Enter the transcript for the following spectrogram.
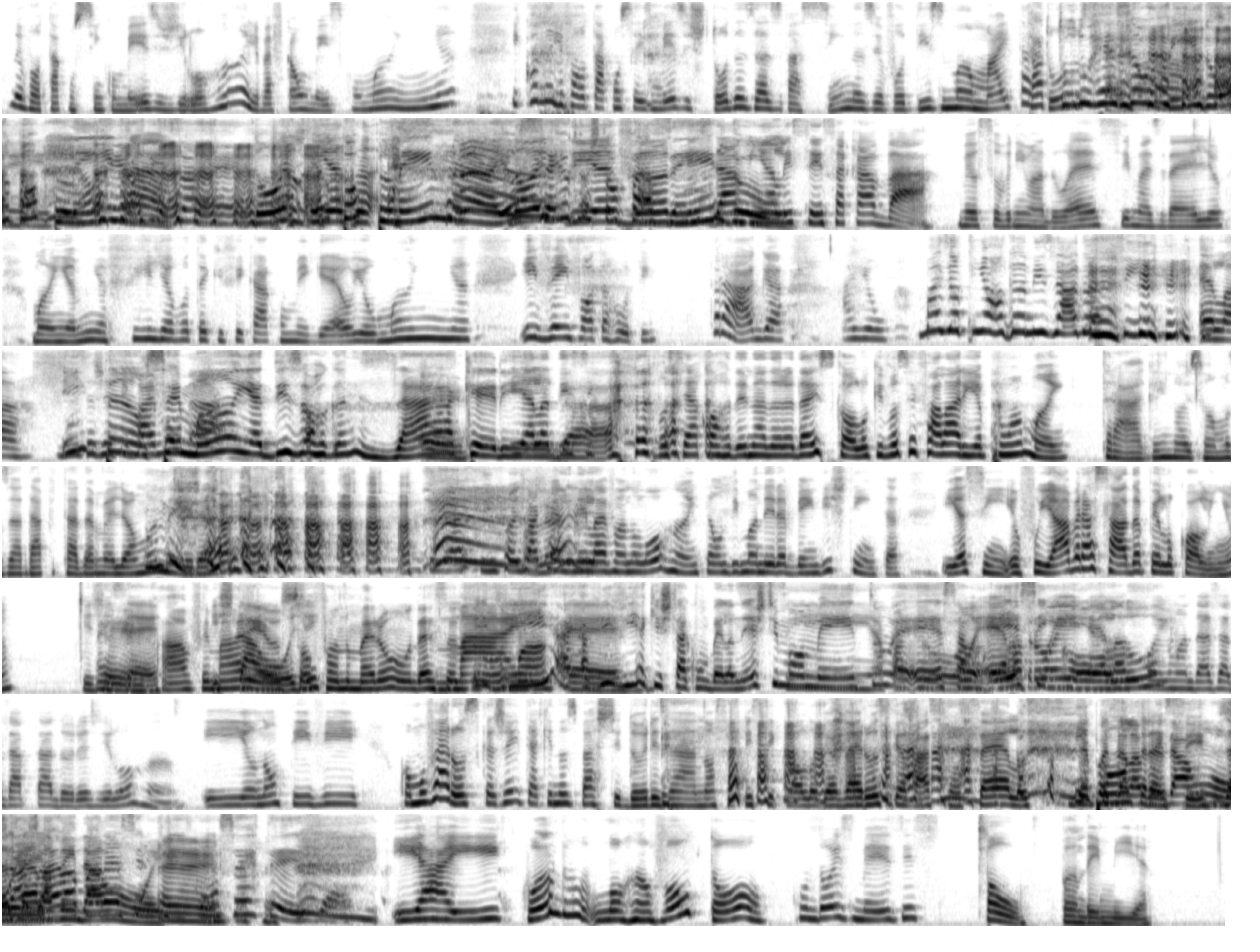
Quando eu voltar com cinco meses de Lohan, ele vai ficar um mês com manhinha. E quando ele voltar com seis meses, todas as vacinas, eu vou desmamar e tá, Tá tudo, tudo resolvido. Eu tô Sim. plena. É. Dois Eu dias, tô an- plena. Eu dois sei o que eu estou antes fazendo. da minha licença acabar. Meu sobrinho adoece, mais velho. Mãe, minha filha, eu vou ter que ficar com o Miguel. E eu, manhã. E vem, volta, Ruth. Traga. Aí eu, mas eu tinha organizado assim. Ela, Então, ser mãe é desorganizar, É. querida. E ela disse: Você é a coordenadora da escola. O que você falaria para uma mãe? Traga e nós vamos adaptar da melhor maneira. e assim foi Jaqueline levando Lohan, então de maneira bem distinta. E assim, eu fui abraçada pelo colinho, que José É, Ave está Maria, eu hoje. sou fã número um dessa Mas-. Vivi, a, a é. Vivi aqui está com Bela neste Sim, momento. a é essa, patroa. Foi- ela, esse foi, colo. ela foi uma das adaptadoras de Lohan. E eu não tive. Como Verusca, gente, aqui nos bastidores, a nossa psicóloga Verusca Vasconcelos Depois ela vem dar um oi. Já, Já, ela vem dar um oi. aqui, É. com certeza. E aí, quando Lohan voltou, com dois meses, pô, pandemia.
